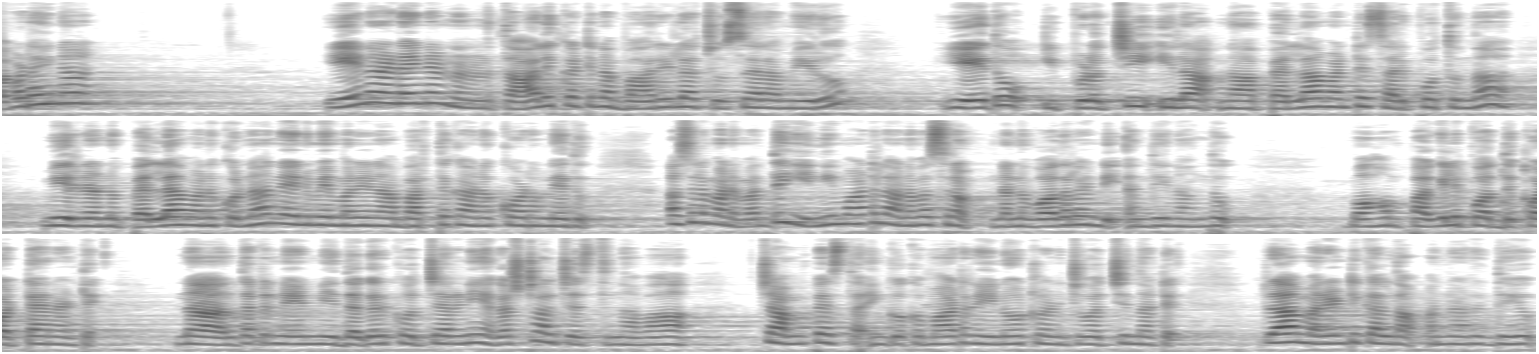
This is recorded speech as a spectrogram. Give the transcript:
ఎవడైనా? ఏనాడైనా నన్ను తాలి కట్టిన భార్యలా చూసారా మీరు? ఏదో ఇప్పుడొచ్చి ఇలా నా పెళ్ళామంటే సరిపోతుందా? మీరు నన్ను పెళ్ళామనుకున్నా నేను మిమ్మల్ని నా భర్తగా అనుకోవడం లేదు. అసలు మన మధ్య ఇన్ని మాటలు అనవసరం. నన్ను వదలండి అంది నందు. మొహం పగిలిపోద్ది కొట్టానంటే. నా అంతటా నేను నీ దగ్గరికి వచ్చానని ఎగస్టాలు చేస్తున్నావా? చంపేస్తా. ఇంకొక మాట నీ నోట్లో నుంచి వచ్చిందంటే. రా మన ఇంటికి వెళ్దాం అన్నాడు దేవ్.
